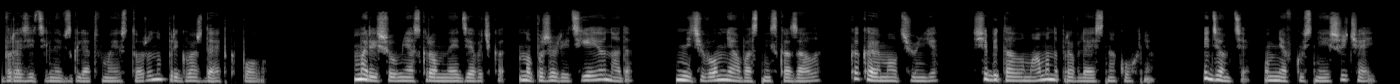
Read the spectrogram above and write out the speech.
Выразительный взгляд в мою сторону пригвождает к полу. «Мариша у меня скромная девочка, но пожурить ее надо. Ничего мне о вас не сказала. Какая молчунья!» — щебетала мама, направляясь на кухню. Идемте, у меня вкуснейший чай.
